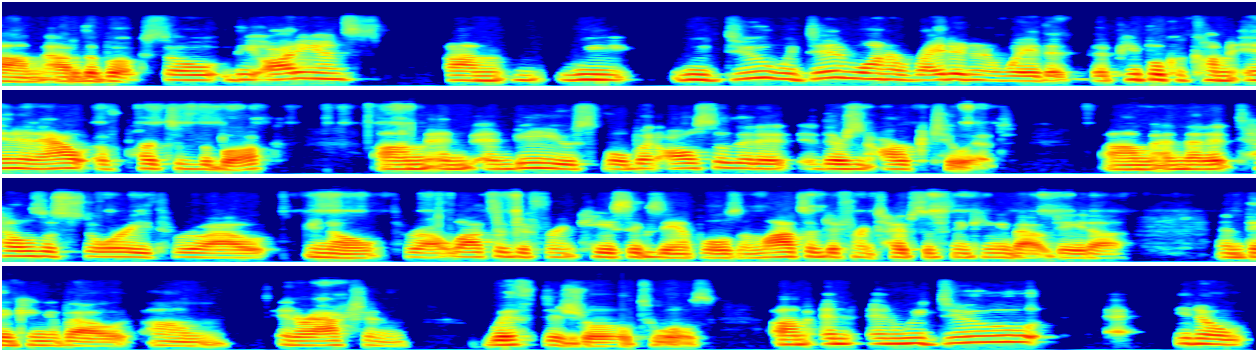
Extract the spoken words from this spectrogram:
um, out of the book. So the audience, um, we we do we did want to write it in a way that that people could come in and out of parts of the book um, and and be useful, but also that it there's an arc to it um, and that it tells a story throughout you know throughout lots of different case examples and lots of different types of thinking about data and thinking about um, interaction with digital tools. Um, and and we do you know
